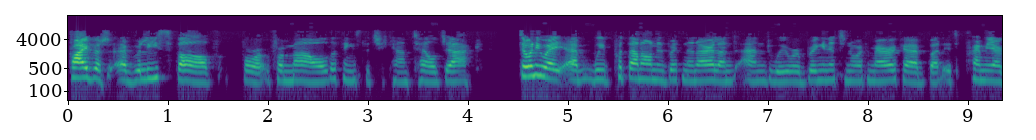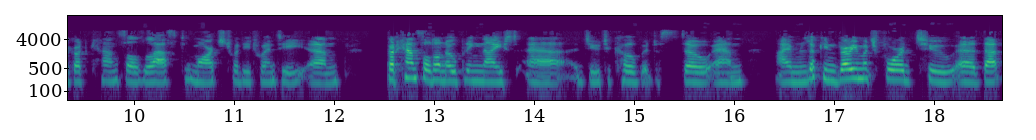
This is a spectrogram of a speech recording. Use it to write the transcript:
private uh, release valve for for all the things that she can't tell Jack. So anyway, um, we put that on in Britain and Ireland, and we were bringing it to North America, but its premiere got cancelled last March 2020. Um, got cancelled on opening night uh, due to COVID. So um, I'm looking very much forward to uh, that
